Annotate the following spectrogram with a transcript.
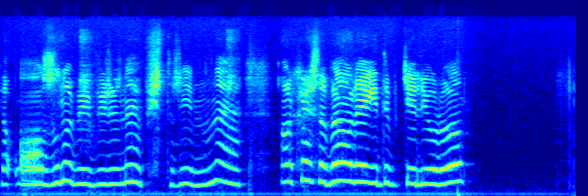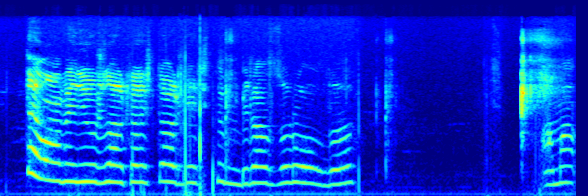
ya ağzını birbirine yapıştırayım ne? Arkadaşlar ben oraya gidip geliyorum. Devam ediyoruz arkadaşlar. Geçtim. Biraz zor oldu. Ama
